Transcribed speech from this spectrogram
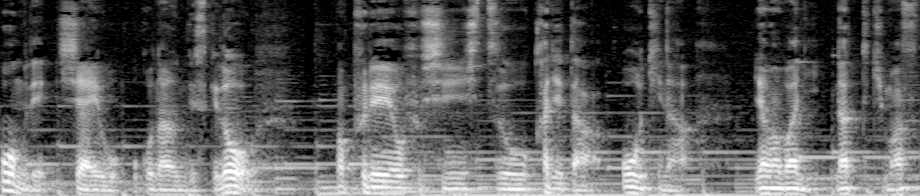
ホームで試合を行うんですけど、まあ、プレーオフ進出をかけた大きな山場になってきます。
